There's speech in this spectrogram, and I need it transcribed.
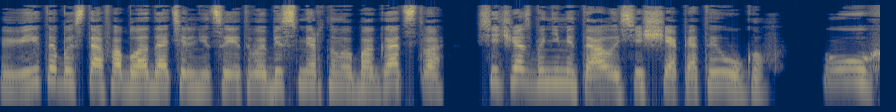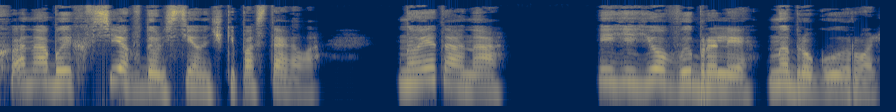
Вита бы, став обладательницей этого бессмертного богатства, сейчас бы не металась, ища пятый угол. Ух, она бы их всех вдоль стеночки поставила. Но это она. И ее выбрали на другую роль.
